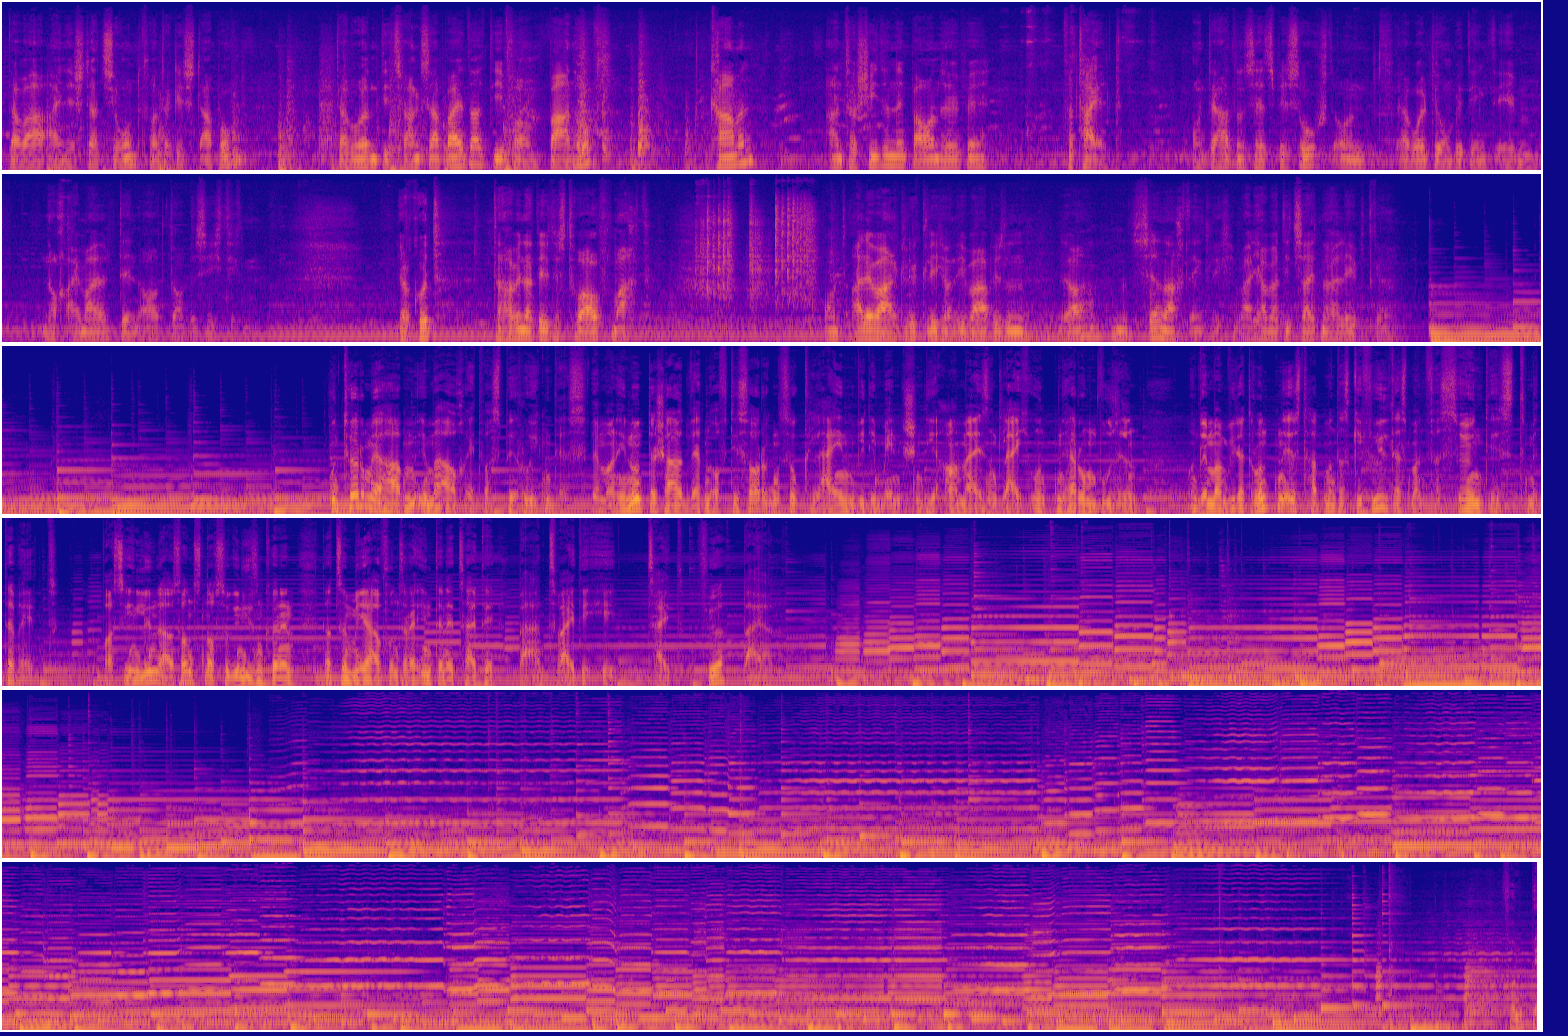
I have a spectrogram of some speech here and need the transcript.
da war eine Station von der Gestapo. Da wurden die Zwangsarbeiter, die vom Bahnhof kamen, an verschiedene Bauernhöfe verteilt. Und er hat uns jetzt besucht und er wollte unbedingt eben noch einmal den Ort da besichtigen. Ja gut, da habe ich natürlich das Tor aufgemacht. Und alle waren glücklich und ich war ein bisschen, ja, sehr nachdenklich, weil ich habe ja die Zeit noch erlebt. Gell. Und Türme haben immer auch etwas Beruhigendes. Wenn man hinunterschaut, werden oft die Sorgen so klein wie die Menschen, die Ameisen gleich unten herumwuseln. Und wenn man wieder drunten ist, hat man das Gefühl, dass man versöhnt ist mit der Welt. Was Sie in Lindau sonst noch so genießen können, dazu mehr auf unserer Internetseite bayern2.de. Zeit für Bayern.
